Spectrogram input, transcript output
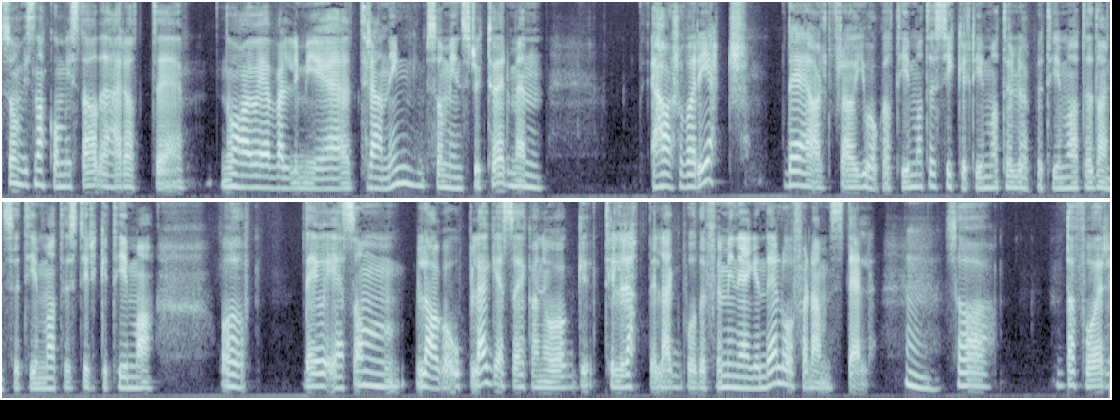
som vi snakka om i stad, det her at eh, nå har jo jeg veldig mye trening som instruktør, men jeg har så variert. Det er alt fra yogatimer til sykkeltimer til løpetimer til dansetimer til styrketimer. Og det er jo jeg som lager opplegget, så jeg kan jo tilrettelegge både for min egen del og for deres del. Så da får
